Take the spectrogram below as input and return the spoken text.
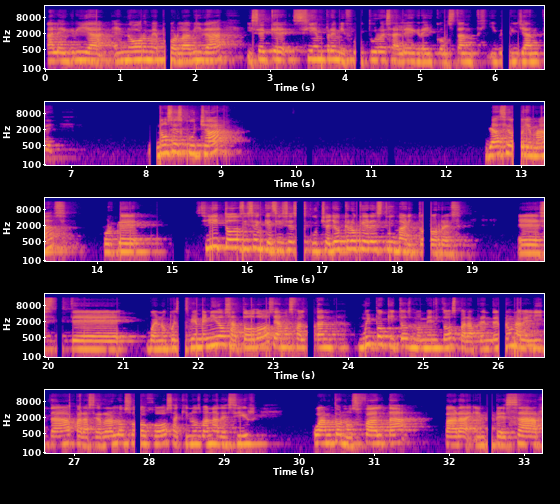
alegría enorme por la vida y sé que siempre mi futuro es alegre y constante y brillante. ¿No se escucha? ¿Ya se oye más? Porque sí, todos dicen que sí se escucha. Yo creo que eres tú, Mari Torres. Este, bueno, pues bienvenidos a todos. Ya nos faltan muy poquitos momentos para prender una velita, para cerrar los ojos. Aquí nos van a decir cuánto nos falta para empezar.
